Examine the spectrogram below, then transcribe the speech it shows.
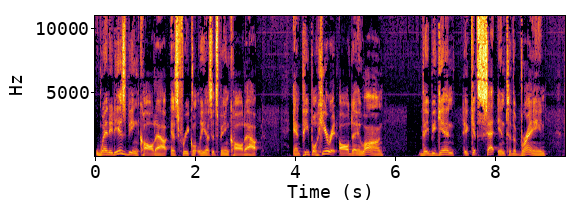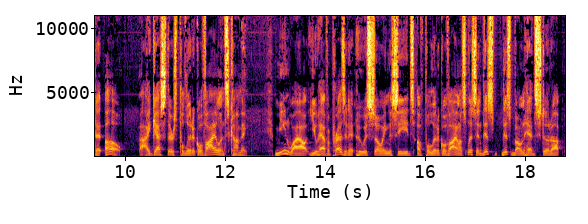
when it is being called out as frequently as it's being called out, and people hear it all day long, they begin, it gets set into the brain that, oh, I guess there's political violence coming. Meanwhile, you have a president who is sowing the seeds of political violence. Listen, this, this bonehead stood up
